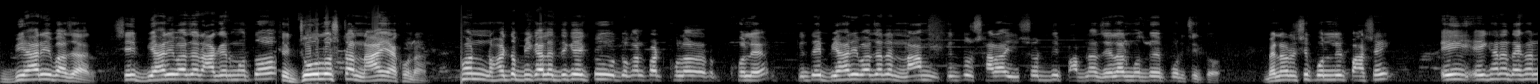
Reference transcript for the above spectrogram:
বিহারি বাজার। সেই বিহারি বাজার আগের মতো সেই জৌলসটা নাই এখন আর। এখন হয়তো বিকালের দিকে একটু দোকানপাট খোলা খোলে, কিন্তু এই বিহারি বাজারের নাম কিন্তু সারা ঈশ্বরদী পাবনা জেলার মধ্যে পরিচিত। বেনারসি পল্লীর পাশেই। এই, এইখানে দেখেন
